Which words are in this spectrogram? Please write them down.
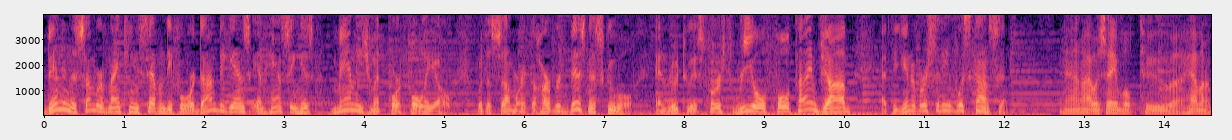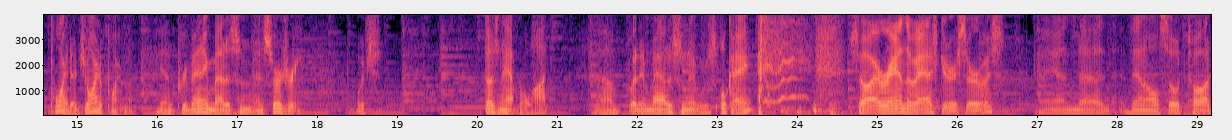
Then, in the summer of 1974, Don begins enhancing his management portfolio with a summer at the Harvard Business School en route to his first real full time job at the University of Wisconsin. And I was able to uh, have an appoint, a joint appointment in preventive medicine and surgery, which doesn't happen a lot. Uh, but in Madison, it was okay. so I ran the vascular service and uh, then also taught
